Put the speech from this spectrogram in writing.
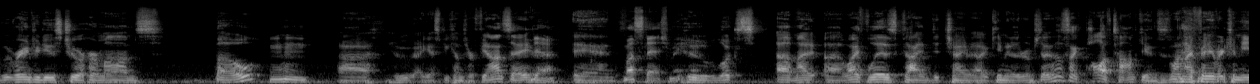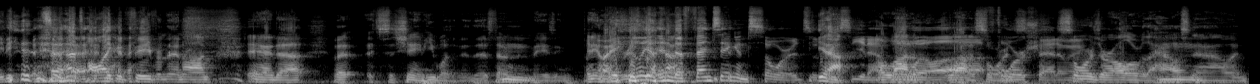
we were introduced to her mom's beau, uh, who I guess becomes her fiance. Yeah. and mustache man. who looks uh, my uh, wife Liz kind of uh, came into the room. She said, "It looks like Paul F. Tompkins. Is one of my favorite comedians." that's all I could feed from then on. And uh, but it's a shame he wasn't in this. That would have been amazing. Anyway, Hmm. really yeah. into fencing and swords. Yeah, is, you know, a lot of little, a lot of uh, swords. Foreshadowing. Hmm. Swords are all over the house now, and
